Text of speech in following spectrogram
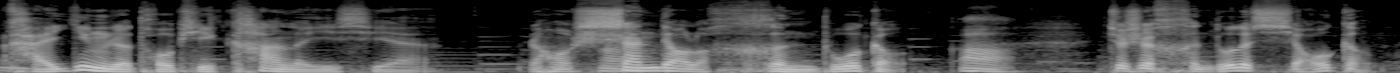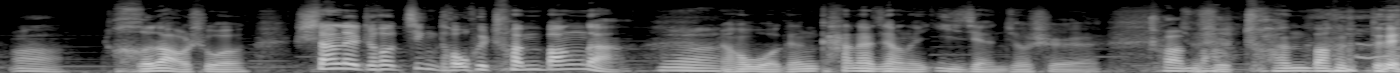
还硬着头皮看了一些，然后删掉了很多梗，啊就是很多的小梗。啊，何导说删了之后镜头会穿帮的，嗯，然后我跟看他这样的意见就是穿就是，穿帮对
